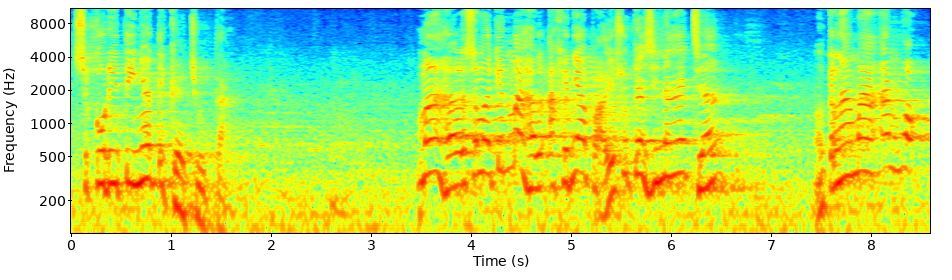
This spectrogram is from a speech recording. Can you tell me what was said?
Security-nya 3 juta. Mahal, semakin mahal. Akhirnya apa? Ya sudah zina aja. Kelamaan kok.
